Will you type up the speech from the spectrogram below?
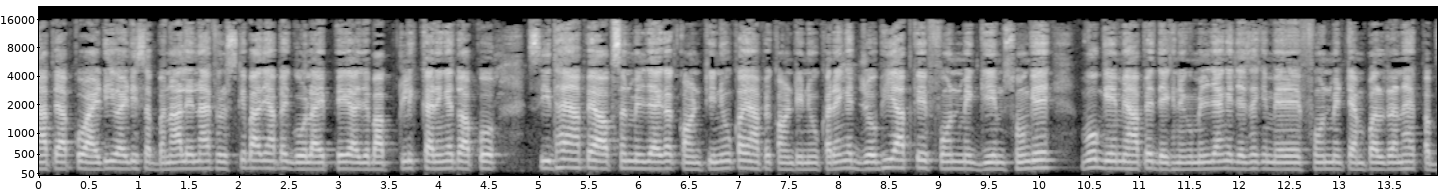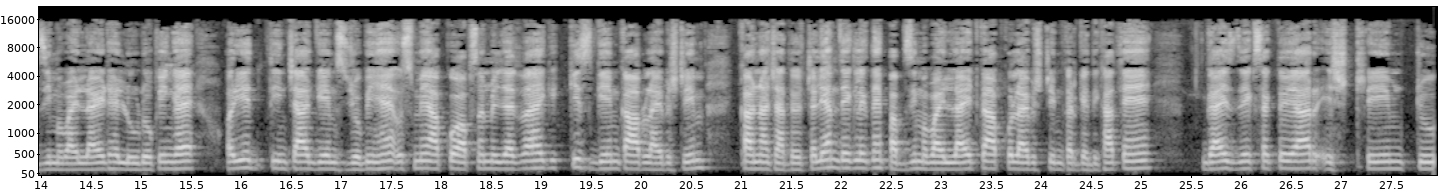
यहाँ पे आपको आईडी वाईडी सब बना लेना है। फिर उसके बाद यहाँ पे गो लाइव पे जब आप क्लिक करेंगे तो आपको सीधा यहाँ पे ऑप्शन मिल जाएगा कंटिन्यू का। यहाँ पे कंटिन्यू करेंगे। जो भी आपके फ़ोन में गेम्स होंगे, वो गेम यहाँ पे देखने को मिल जाएँगे। जैसे कि मेरे फ़ोन में टेंपल रन है, पबजी मोबाइल लाइट है लूडो किंग है और ये तीन चार गेम्स जो भी हैं, उसमें आपको ऑप्शन मिल जाता है कि किस गेम का आप लाइव स्ट्रीम करना चाहते हो। चलिए, हम देख लेते हैं पबजी मोबाइल लाइट का आपको लाइव स्ट्रीम करके दिखाते हैं। गाइज़ देख सकते हो यार स्ट्रीम टू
